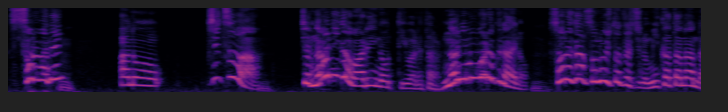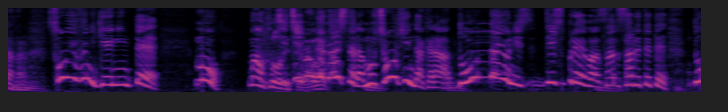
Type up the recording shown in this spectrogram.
それはね、うん。あの実は、ん。じゃあ何が悪いのって言われたら何も悪くないの、ん。それがその人たちの味方なんだから、うん。そういうふうに芸人ってもうまあそうです自分が出したらもう商品だからどんなようにディスプレイはさされててど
